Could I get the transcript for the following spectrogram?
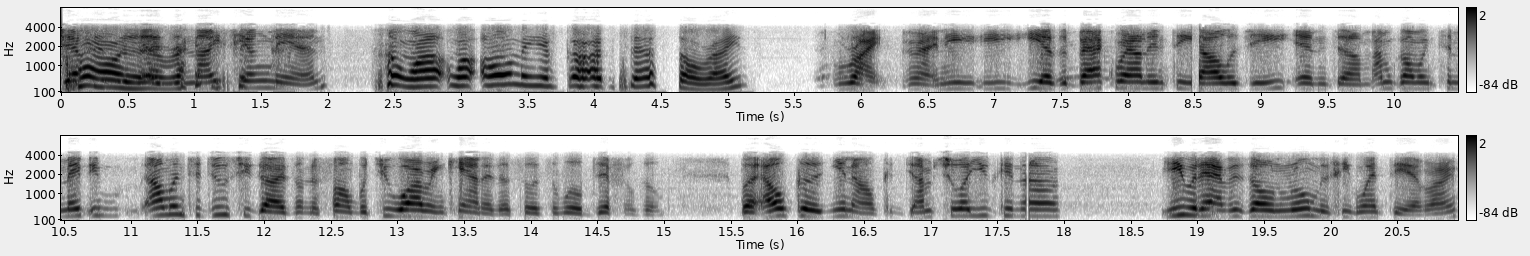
Jeff oh, is, a, yeah, is right. a nice young man. well, well, only if God says so, right? Right, right. And he, he he has a background in theology, and um, I'm going to maybe I'll introduce you guys on the phone. But you are in Canada, so it's a little difficult. But Elka, you know, I'm sure you can. uh He would have his own room if he went there, right?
